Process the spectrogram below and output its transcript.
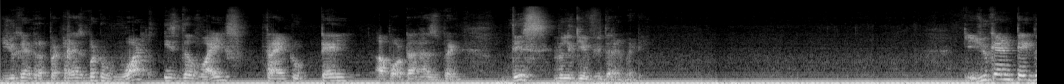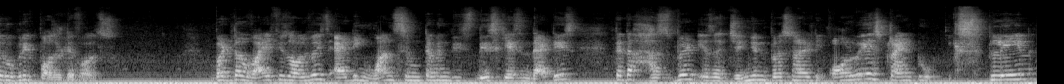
you can repetize, but what is the wife trying to tell about her husband? This will give you the remedy. You can take the rubric positive also. But the wife is always adding one symptom in this, this case, and that is that the husband is a genuine personality, always trying to explain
